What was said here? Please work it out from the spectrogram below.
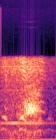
เก็บเก็บเก็บ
